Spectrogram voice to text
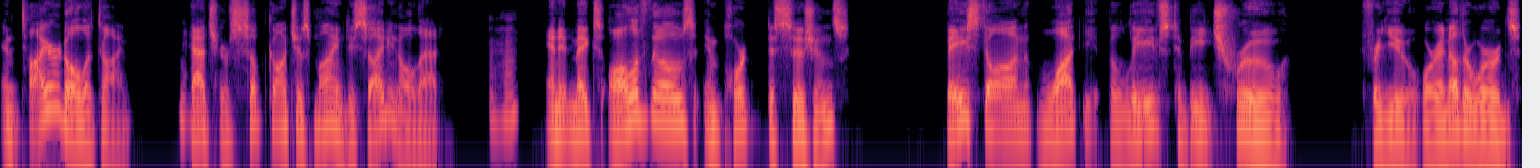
and tired all the time. That's your subconscious mind deciding all that. Mm-hmm. And it makes all of those important decisions based on what it believes to be true for you. Or, in other words,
